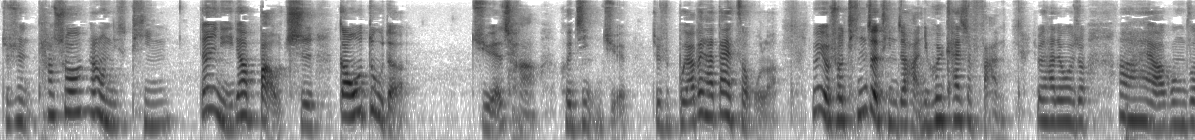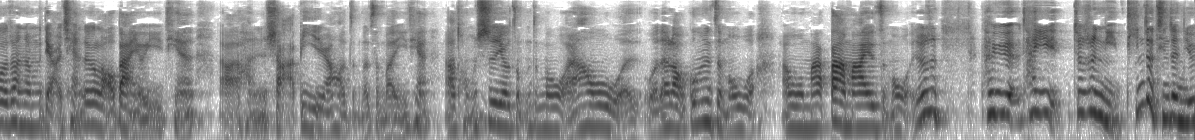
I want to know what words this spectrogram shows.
就是他说让你听，但是你一定要保持高度的觉察和警觉。就是不要被他带走了，因为有时候听着听着哈，你会开始烦，就是他就会说，哎呀，工作赚那么点钱，这个老板有一天啊很傻逼，然后怎么怎么一天，然后同事又怎么怎么我，然后我我的老公又怎么我，然后我妈爸妈又怎么我，就是他越他一就是你听着听着，你就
